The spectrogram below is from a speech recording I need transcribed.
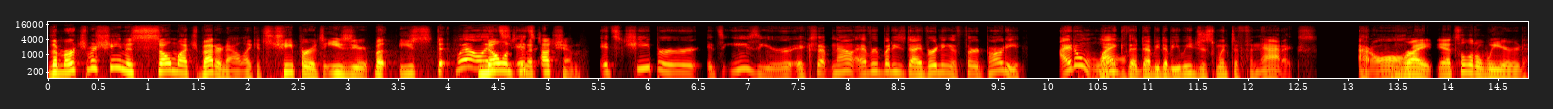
the merch machine is so much better now. Like it's cheaper, it's easier, but he's st- Well, no one's gonna touch him. it's cheaper, it's easier, except now everybody's diverting a third party. I don't like Yeah. that WWE just went to Fanatics at all. Right? Yeah, it's a little weird.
